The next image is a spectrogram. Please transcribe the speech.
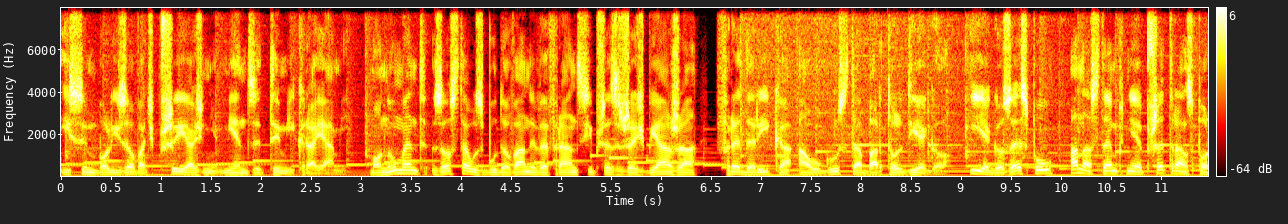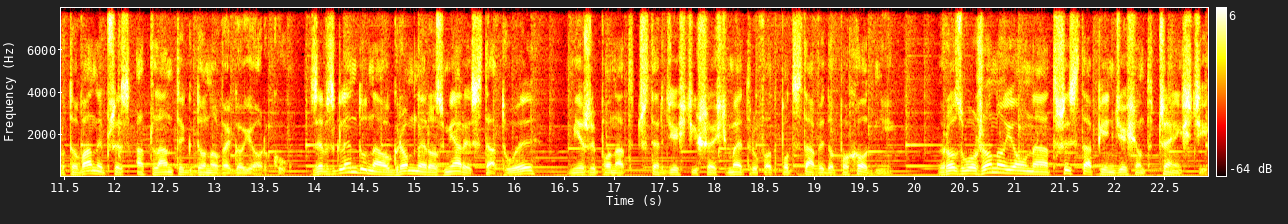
i symbolizować przyjaźń między tymi krajami. Monument został zbudowany we Francji przez rzeźbiarza Frederica Augusta Bartoldiego i jego zespół, a następnie przetransportowany przez Atlantyk do Nowego Jorku. Ze względu na ogromne rozmiary statuły, mierzy ponad 46 metrów od podstawy do pochodni, Rozłożono ją na 350 części,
